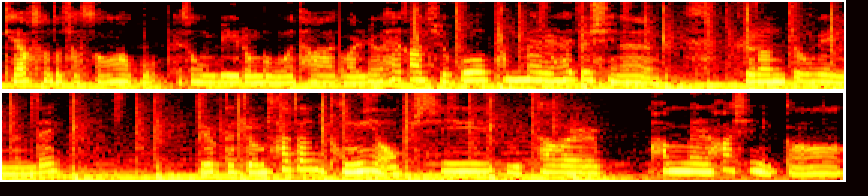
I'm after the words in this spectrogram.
계약서도 작성하고 배송비 이런 부분 다 완료해가지고 판매를 해주시는 그런 쪽에 있는데 이렇게 좀 사전 동의 없이 위탁을 판매를 하시니까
